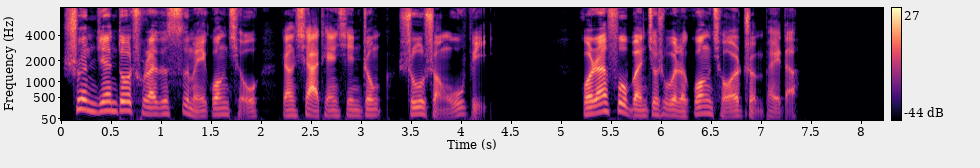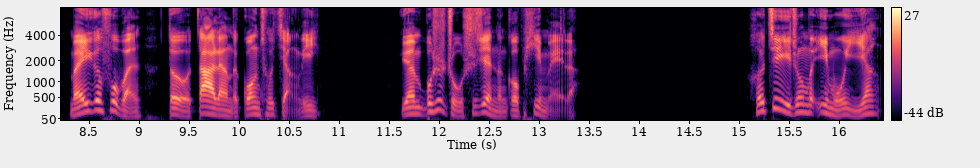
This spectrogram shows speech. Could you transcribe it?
瞬间多出来的四枚光球让夏天心中舒爽无比。果然，副本就是为了光球而准备的。每一个副本都有大量的光球奖励，远不是主世界能够媲美的。和记忆中的一模一样，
